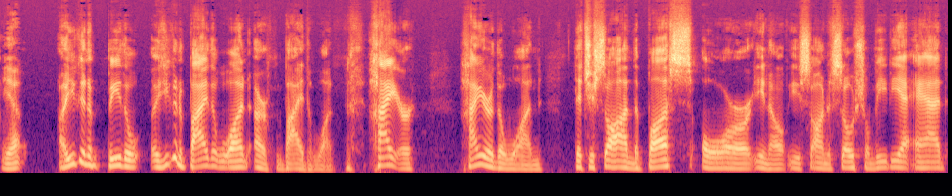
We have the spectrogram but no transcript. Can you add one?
Yep. Are you going to be the? Are you going to buy the one or buy the one? hire, hire the one that you saw on the bus or you know you saw in a social media ad.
